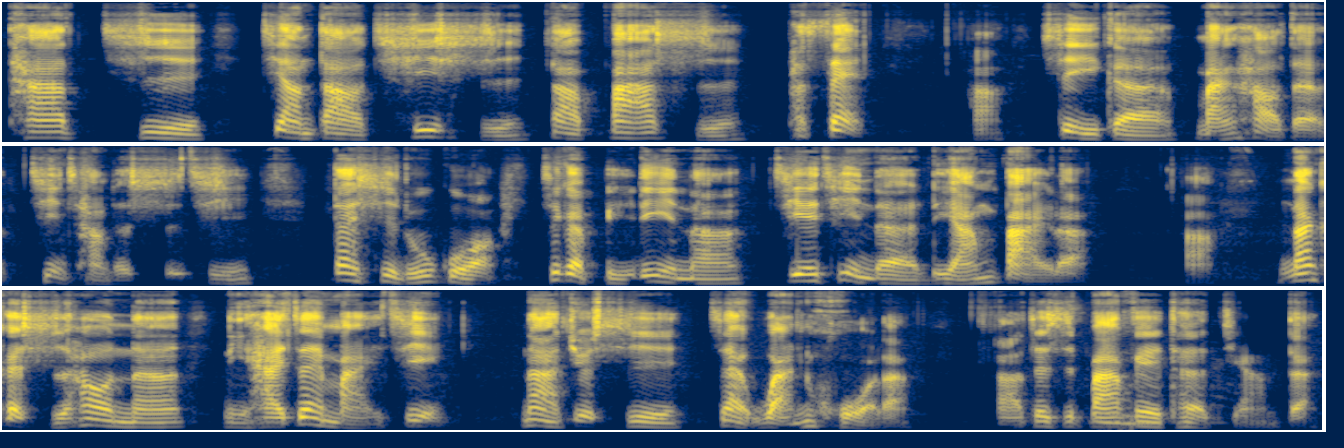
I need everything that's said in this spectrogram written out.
它是降到七十到八十 percent，啊，是一个蛮好的进场的时机。但是如果这个比例呢接近了两百了，啊，那个时候呢你还在买进，那就是在玩火了。啊，这是巴菲特讲的，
